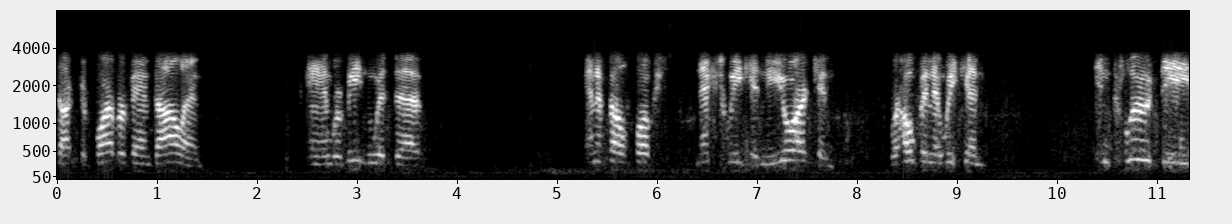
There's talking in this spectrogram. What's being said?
Dr. Barbara Van Dalen, and we're meeting with the NFL folks next week in New York, and we're hoping that we can include the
